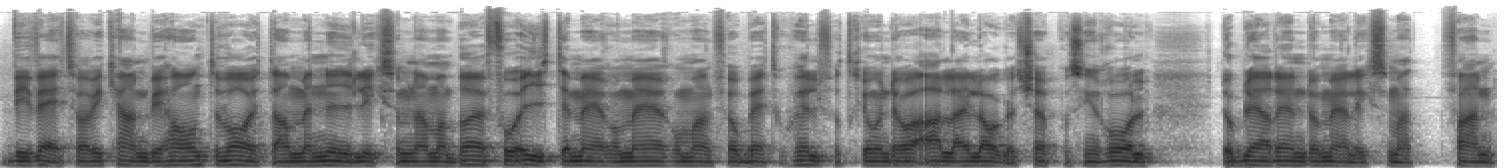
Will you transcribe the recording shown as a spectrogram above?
vi vet vad vi kan, vi har inte varit där men nu liksom när man börjar få ut det mer och mer och man får bättre självförtroende och alla i laget köper sin roll då blir det ändå mer liksom att fan,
